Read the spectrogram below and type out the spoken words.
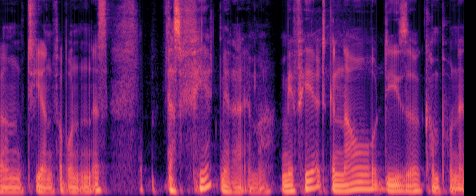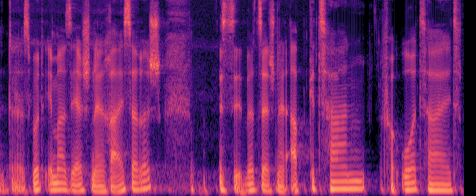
ähm, Tieren verbunden ist. Das fehlt mir da immer. Mir fehlt genau diese Komponente. Es wird immer sehr schnell reißerisch es wird sehr schnell abgetan, verurteilt,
